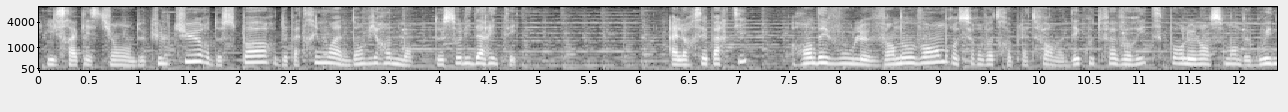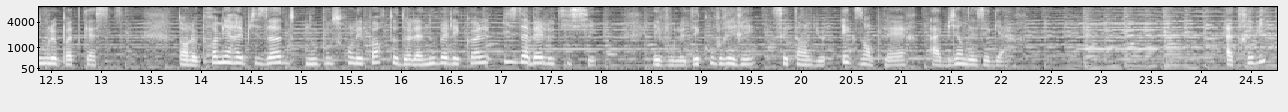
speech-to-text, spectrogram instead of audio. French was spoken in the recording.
Il sera question de culture, de sport, de patrimoine, d'environnement, de solidarité. Alors c'est parti Rendez-vous le 20 novembre sur votre plateforme d'écoute favorite pour le lancement de Gwenou le podcast. Dans le premier épisode, nous pousserons les portes de la nouvelle école Isabelle Autissier et vous le découvrirez, c'est un lieu exemplaire à bien des égards. À très vite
